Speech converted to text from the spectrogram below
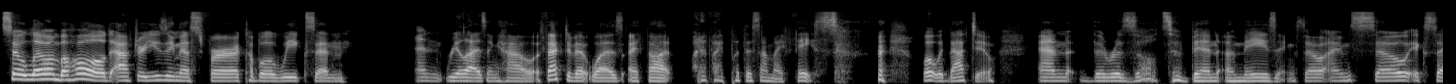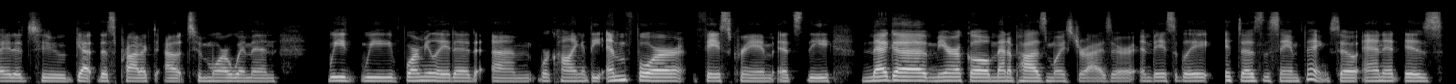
so lo and behold, after using this for a couple of weeks and and realizing how effective it was, I thought, what if I put this on my face? what would that do? And the results have been amazing. So I'm so excited to get this product out to more women. We we formulated um, we're calling it the M4 face cream. It's the mega miracle menopause moisturizer. And basically it does the same thing. So and it is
